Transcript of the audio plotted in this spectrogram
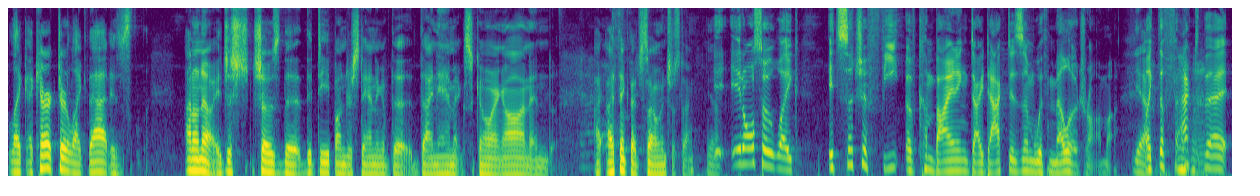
like a character like that is. I don't know. It just shows the the deep understanding of the dynamics going on, and I, I think that's so interesting. Yeah. it, it also like it's such a feat of combining didactism with melodrama. Yeah. Like the fact mm-hmm. that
